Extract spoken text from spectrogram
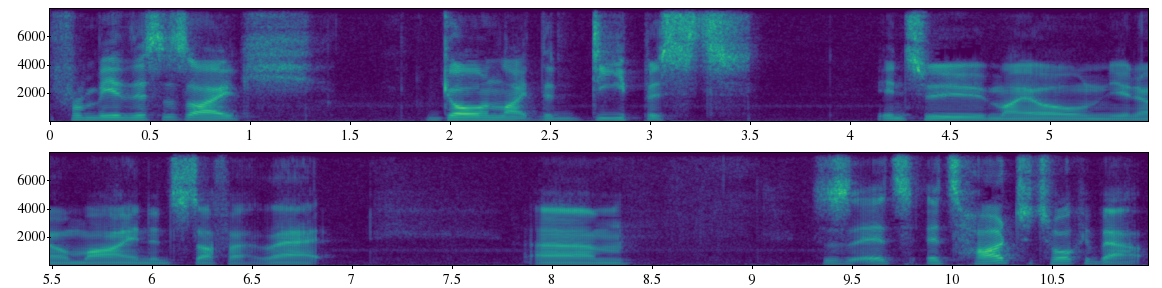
for me this is like going like the deepest into my own you know mind and stuff like that. Um it's it's hard to talk about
